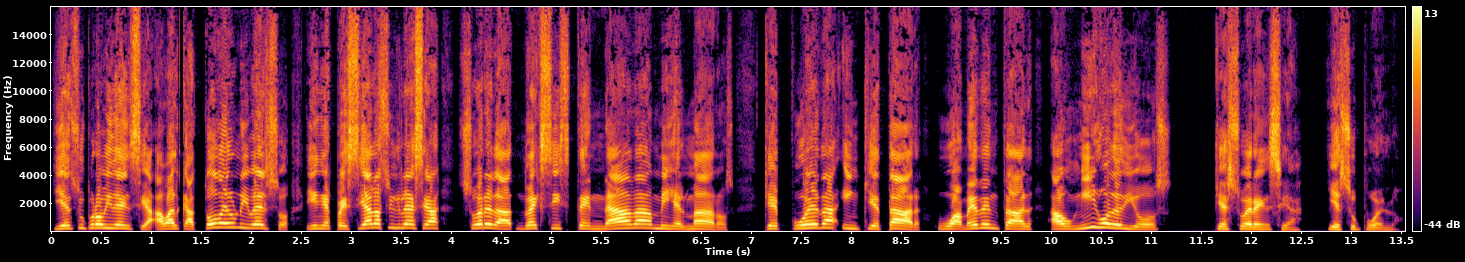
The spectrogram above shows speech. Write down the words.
y en su providencia, abarca todo el universo y en especial a su iglesia, su heredad, no existe nada, mis hermanos, que pueda inquietar o amedrentar a un hijo de Dios que es su herencia y es su pueblo,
